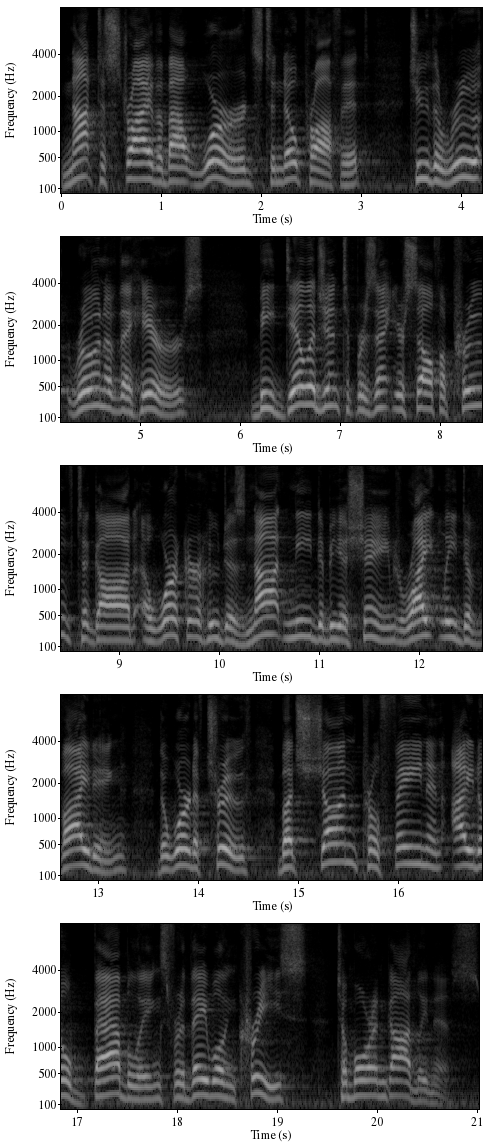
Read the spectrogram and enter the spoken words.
not to strive about words to no profit, to the ruin of the hearers. Be diligent to present yourself approved to God, a worker who does not need to be ashamed, rightly dividing the word of truth, but shun profane and idle babblings, for they will increase to more ungodliness.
